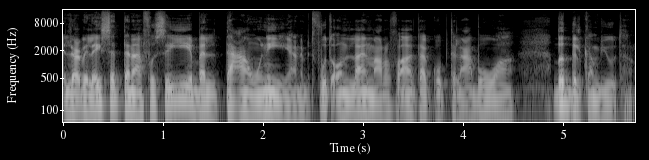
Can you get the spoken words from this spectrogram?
اللعبة ليست تنافسية بل تعاونية يعني بتفوت اونلاين مع رفقاتك وبتلعبوها ضد الكمبيوتر.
